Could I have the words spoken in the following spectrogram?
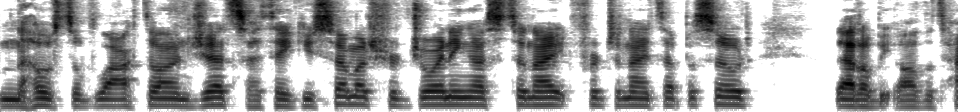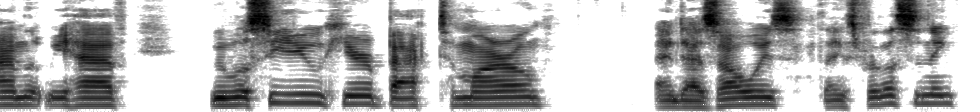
I'm the host of Locked On Jets. I thank you so much for joining us tonight for tonight's episode. That'll be all the time that we have. We will see you here back tomorrow. And as always, thanks for listening.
